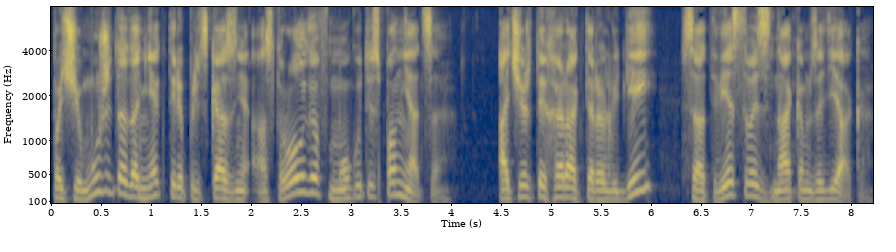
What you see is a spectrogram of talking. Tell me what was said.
почему же тогда некоторые предсказания астрологов могут исполняться, а черты характера людей соответствовать знакам зодиака?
